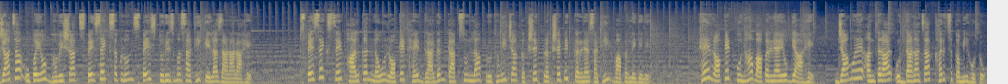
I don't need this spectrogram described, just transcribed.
ज्याचा उपयोग भविष्यात स्पेसएक्सकडून स्पेस टुरिझमसाठी केला जाणार आहे. स्पेसएक्सचे फाल्कन नऊ रॉकेट हे ड्रॅगन कॅप्सूलला पृथ्वीच्या कक्षेत प्रक्षेपित करण्यासाठी वापरले गेले. हे रॉकेट पुन्हा वापरण्यायोग्य आहे ज्यामुळे अंतराळ उड्डाणाचा खर्च कमी होतो.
